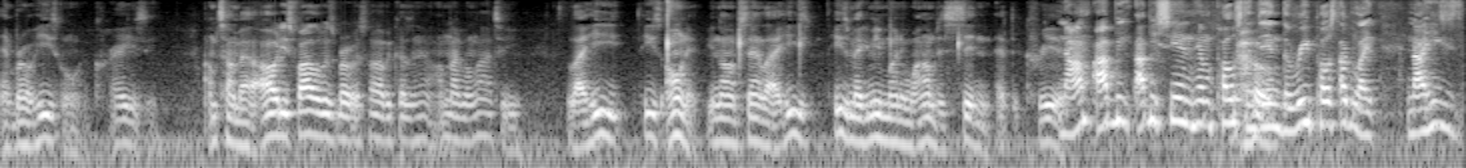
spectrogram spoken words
And bro, he's going crazy. I'm talking about all these followers, bro. It's all because of him. I'm not gonna lie to you. Like he he's on it. You know what I'm saying? Like he's he's making me money while I'm just sitting at the crib. Now i will be I be seeing him post and then the repost. I'll be like, now he's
